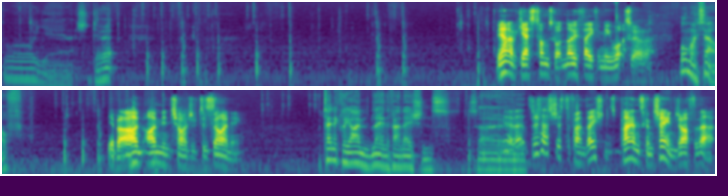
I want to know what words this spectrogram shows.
four. Yeah, that should do it. We don't have guessed Tom's got no faith in me whatsoever. Or myself. Yeah, but I'm, I'm in charge of designing. Well, technically, I'm laying the foundations. So yeah, that's just the foundations. Plans can change after that.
